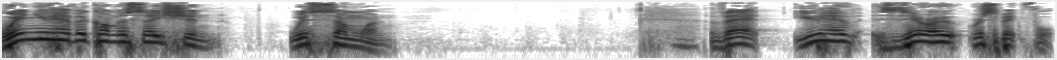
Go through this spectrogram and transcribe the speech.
When you have a conversation with someone that you have zero respect for,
